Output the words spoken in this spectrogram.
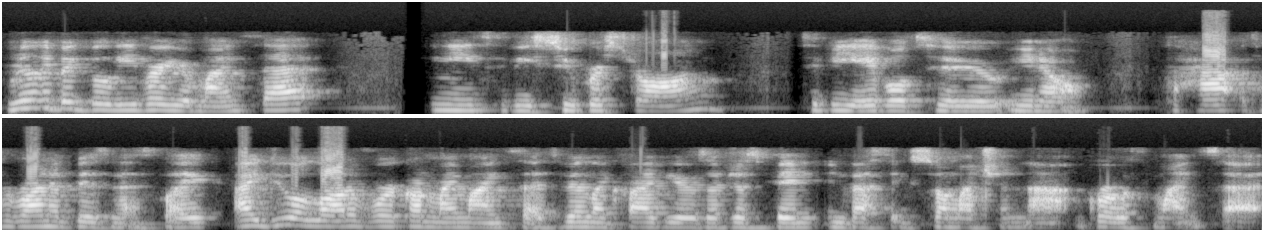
really big believer your mindset needs to be super strong to be able to you know to have to run a business. Like i do a lot of work on my mindset. It's been like five years. I've just been investing so much in that growth mindset.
